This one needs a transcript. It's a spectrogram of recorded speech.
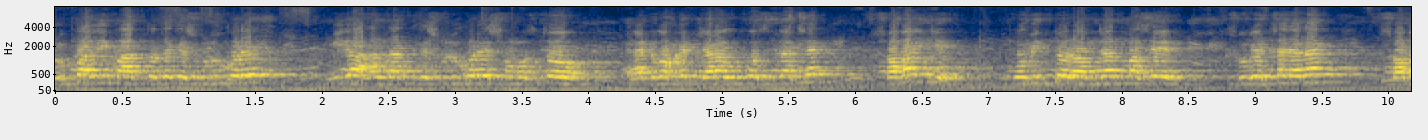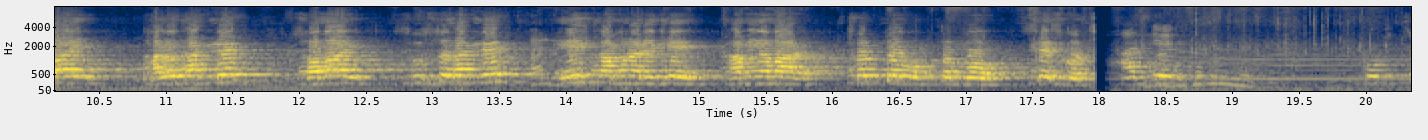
রূপালী পাত্র থেকে শুরু করে, মীরা হালদার থেকে শুরু করে সমস্ত অ্যাডভোকেট যারা উপস্থিত আছেন, সবাইকে পবিত্র রমজান মাসের শুভেচ্ছা জানাই। সবাই ভালো থাকবেন সবাই সুস্থ থাকবেন এই কামনা রেখে আমি আমার ছোট্ট বক্তব্য শেষ করছি। আজকের পবিত্র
